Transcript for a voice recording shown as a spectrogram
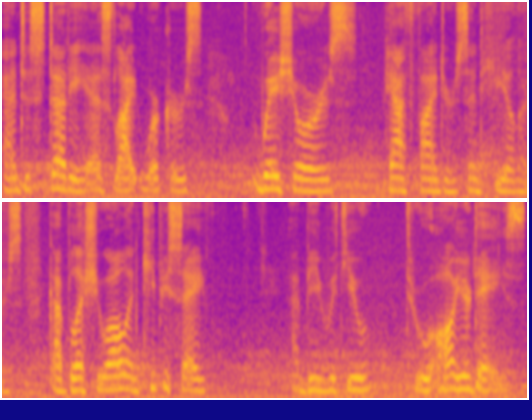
and to study as light workers, wayshowers, pathfinders, and healers. God bless you all and keep you safe and be with you through all your days.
